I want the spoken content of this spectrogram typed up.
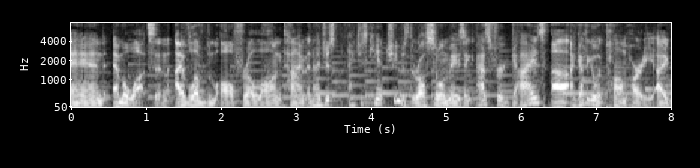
and Emma Watson. I've loved them all for a long time, and I just I just can't choose. They're all so amazing. As for guys, uh, I got to go with Tom Hardy. I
